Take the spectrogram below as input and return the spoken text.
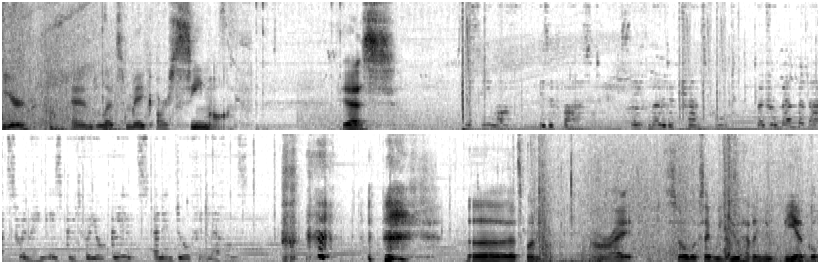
here and let's make our sea moth. Yes. The Seamoth is a fast, safe mode of transport, but remember that swimming is good for your glutes and endorphin levels. Uh, that's funny. Alright. So it looks like we do have a new vehicle.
